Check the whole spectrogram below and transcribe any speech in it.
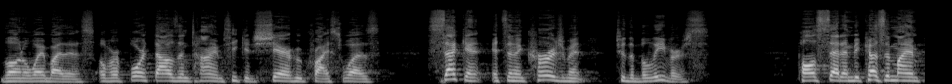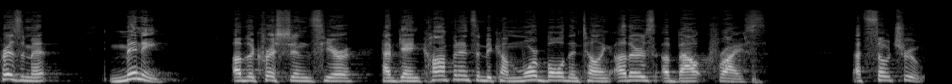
blown away by this. Over 4,000 times he could share who Christ was. Second, it's an encouragement to the believers. Paul said, and because of my imprisonment, many of the Christians here have gained confidence and become more bold in telling others about Christ. That's so true.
